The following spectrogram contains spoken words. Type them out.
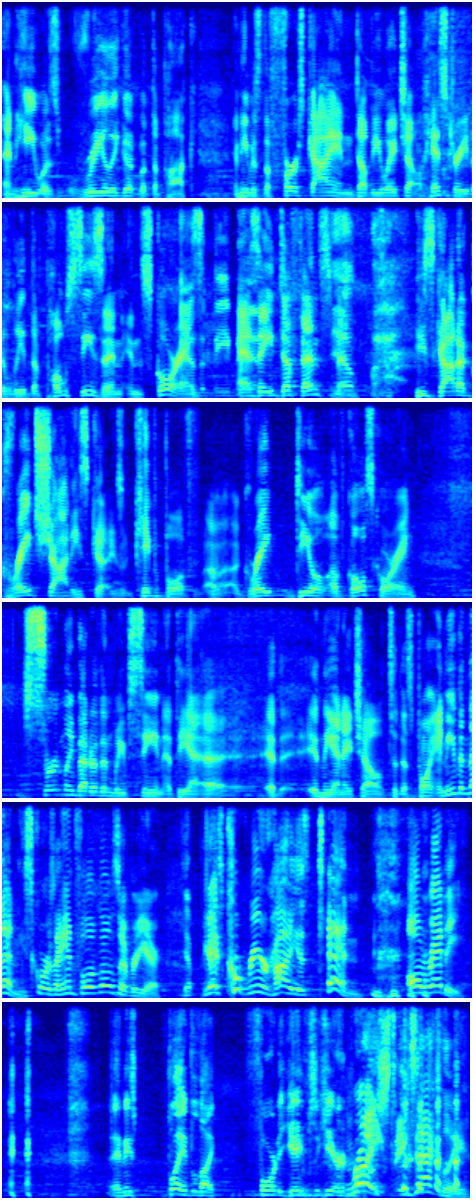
and he was really good with the puck. And he was the first guy in WHL history to lead the postseason in scoring As a as a defenseman. He's got a great shot. He's, he's capable of uh, a great deal of goal scoring. Certainly better than we've seen at the uh, in the NHL to this point. And even then, he scores a handful of goals every year. Yep. The guy's career high is ten already. And he's played like 40 games a year. at right, exactly.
